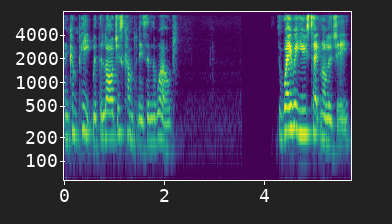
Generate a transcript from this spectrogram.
and compete with the largest companies in the world. The way we use technology,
